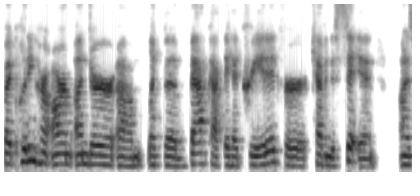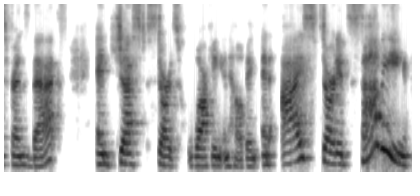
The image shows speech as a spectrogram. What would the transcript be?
by putting her arm under um, like the backpack they had created for Kevin to sit in on his friends' backs and just starts walking and helping. And I started sobbing.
